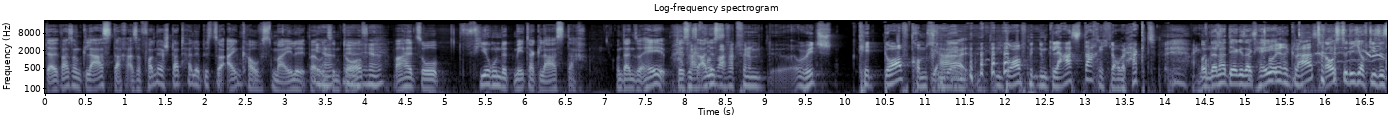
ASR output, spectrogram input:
da war so ein Glasdach, also von der Stadthalle bis zur Einkaufsmeile bei Ja, uns im ja, Dorf, ja. war halt so 400 Meter Glasdach. Und dann so, hey, das ist alles. Was, was für ein äh, Rich Kid Dorf kommst Ja. du denn? Ein Dorf mit einem Glasdach, ich glaube, hackt. Mein Und dann Gott. hat der gesagt, hey, traust du dich auf dieses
